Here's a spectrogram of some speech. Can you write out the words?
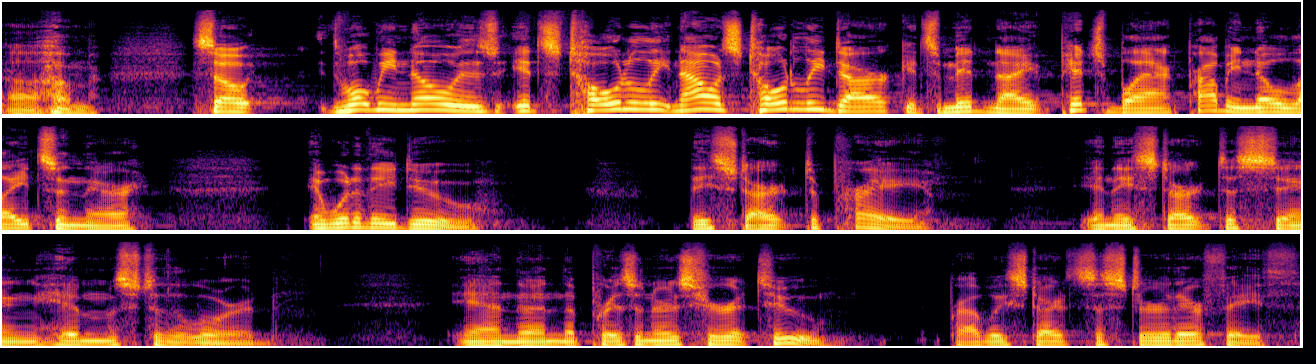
Um, so what we know is it's totally now it's totally dark. It's midnight, pitch black, probably no lights in there. And what do they do? They start to pray, and they start to sing hymns to the Lord. And then the prisoners hear it too. Probably starts to stir their faith.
